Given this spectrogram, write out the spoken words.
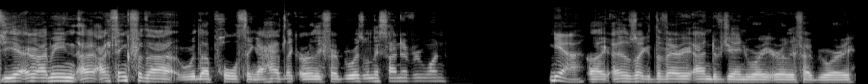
Yeah, I mean, I, I think for that with that poll thing, I had like early February was when they signed everyone. Yeah. Like it was like the very end of January, early February.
